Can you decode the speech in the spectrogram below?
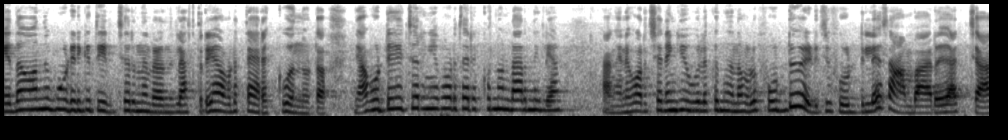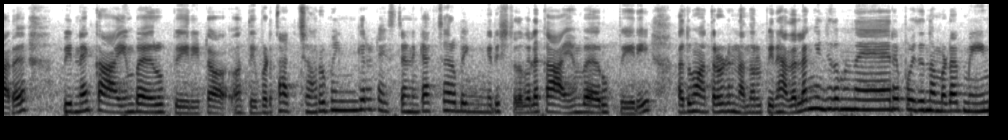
ഏതാന്ന് കൂടി എനിക്ക് തിരിച്ചറിയുന്നുണ്ടായിരുന്നില്ല അത്രയും അവിടെ തിരക്ക് വന്നു കേട്ടോ ഞാൻ ഫുഡ് കഴിച്ചിറങ്ങിയപ്പോൾ അവിടെ തിരക്കൊന്നും ഉണ്ടായിരുന്നില്ല. അങ്ങനെ കുറച്ച് നേരം ക്യൂവിലൊക്കെ നിന്ന് നമ്മൾ ഫുഡ് മേടിച്ചു. ഫുഡിൽ സാമ്പാർ അച്ചാർ പിന്നെ കായും പയർ ഉപ്പേരി കേട്ടോ ഇവിടുത്തെ അച്ചാർ ഭയങ്കര ടേസ്റ്റാണ് എനിക്ക് അച്ചാർ ഭയങ്കര ഇഷ്ടം. അതുപോലെ കായും പയർ ഉപ്പേരി അത് മാത്രമേ ഉണ്ടാകുന്നുള്ളൂ പിന്നെ അതെല്ലാം കഴിഞ്ഞ് നമ്മൾ നേരെ പോയത് നമ്മുടെ മെയിൻ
